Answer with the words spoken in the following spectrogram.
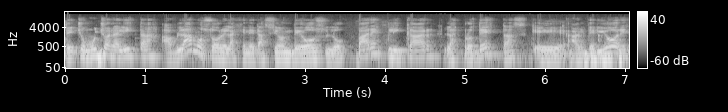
De hecho, muchos analistas hablamos sobre la generación de Oslo para explicar las protestas eh, anteriores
